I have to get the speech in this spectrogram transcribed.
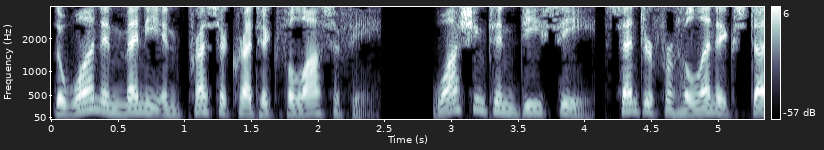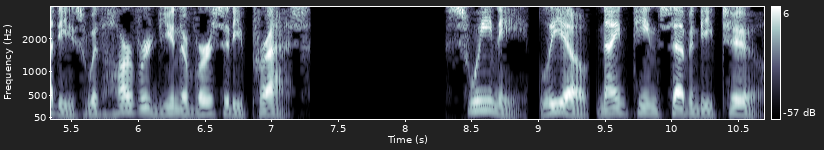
The One and Many in Presocratic Philosophy. Washington, D.C., Center for Hellenic Studies with Harvard University Press. Sweeney, Leo 1972.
